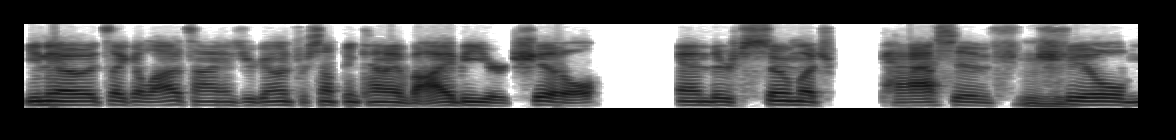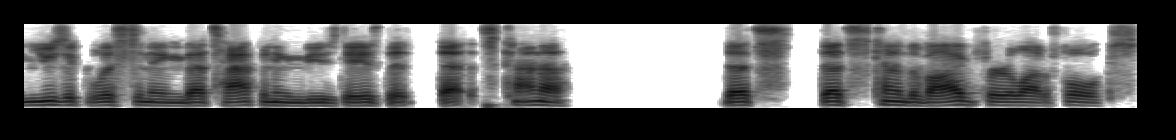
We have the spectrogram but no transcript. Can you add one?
you know, it's like a lot of times you're going for something kind of vibey or chill, and there's so much passive mm-hmm. chill music listening that's happening these days that that's kind of that's that's kind of the vibe for a lot of folks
